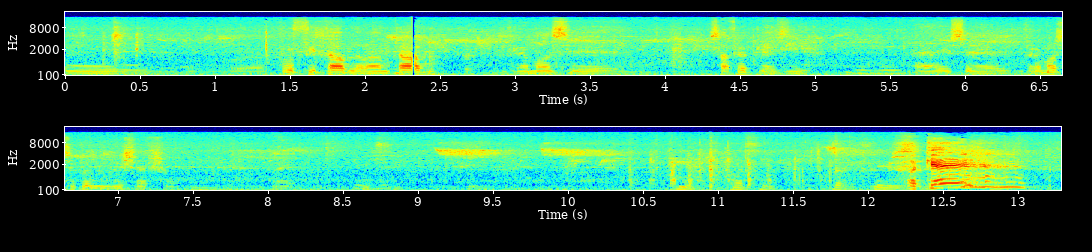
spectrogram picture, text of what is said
ou euh, profitable, rentable, vraiment c'est, ça fait plaisir. Hein, et c'est vraiment ce que nous recherchons. Merci. Merci. OK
